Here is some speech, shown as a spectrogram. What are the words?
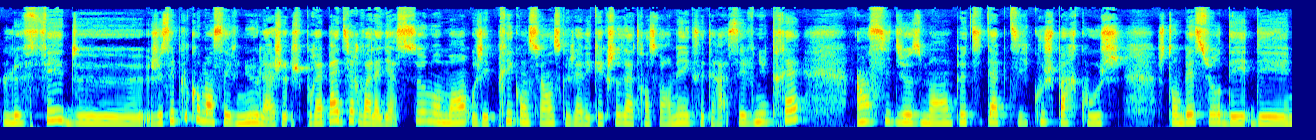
le fait de... Je sais plus comment c'est venu là, je, je pourrais pas dire voilà, il y a ce moment où j'ai pris conscience que j'avais quelque chose à transformer, etc. C'est venu très insidieusement, petit à petit, couche par couche. Je tombais sur des, des,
